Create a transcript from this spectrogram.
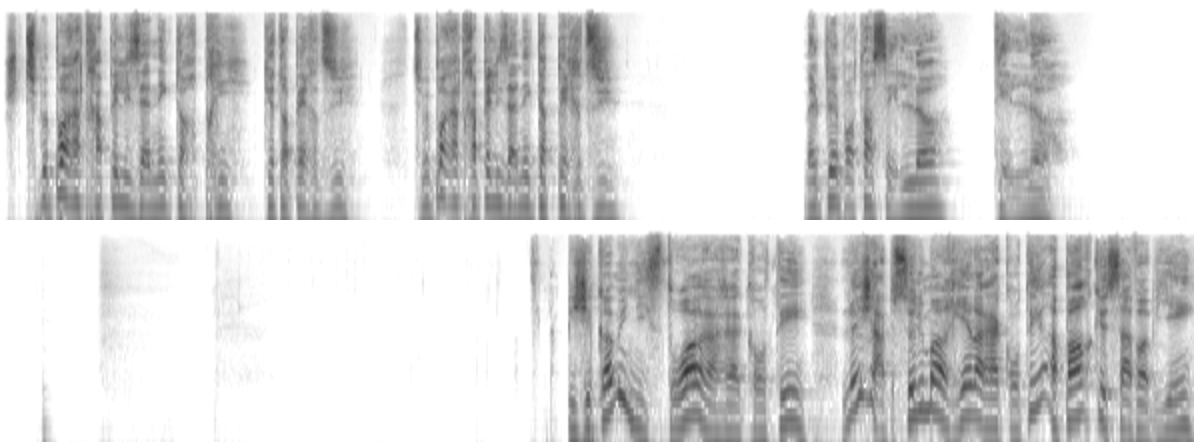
tu peux pas rattraper les années que t'as repris, que t'as perdu. Tu peux pas rattraper les années que t'as perdu. Mais le plus important, c'est là, t'es là. Puis j'ai comme une histoire à raconter. Là, j'ai absolument rien à raconter à part que ça va bien.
